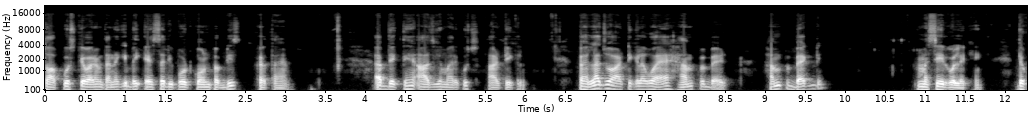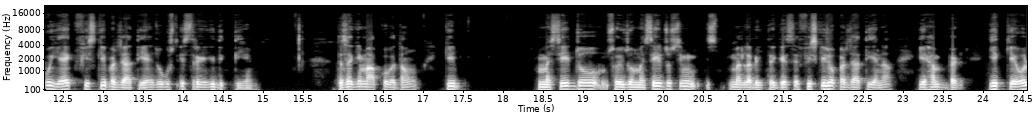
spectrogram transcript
तो आपको उसके बारे में बताना कि भाई ऐसे रिपोर्ट कौन पब्लिश करता है। अब देखते हैं आज के हमारे कुछ आर्टिकल पहला जो आर्टिकल है, वो है हम्प बेड हम्प बैग्ड मसीर को लेके। देखो, यह एक फ़िश की प्रजाति है, जो कुछ इस तरीके की दिखती है। जैसा कि मैं आपको बताऊँ कि मसीर जो सॉरी जो मसीर जो सिम मतलब एक तरीके से फ़िश की जो प्रजाति है ना, ये हम्प बैग्ड ये केवल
